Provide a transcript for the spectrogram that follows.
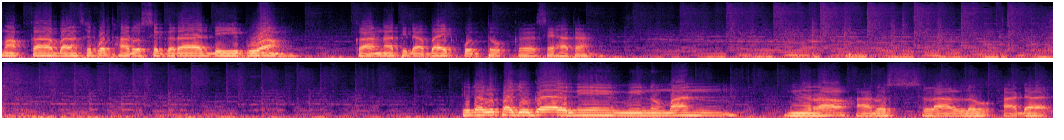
maka barang tersebut harus segera dibuang karena tidak baik untuk kesehatan. Tidak lupa juga ini minuman mineral harus selalu ada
